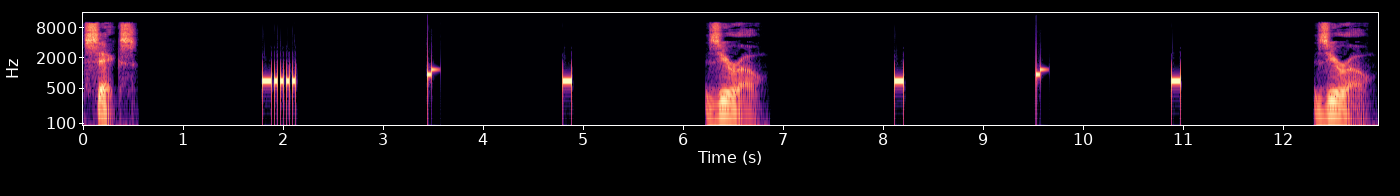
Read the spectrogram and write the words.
Six. Zero. Zero.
